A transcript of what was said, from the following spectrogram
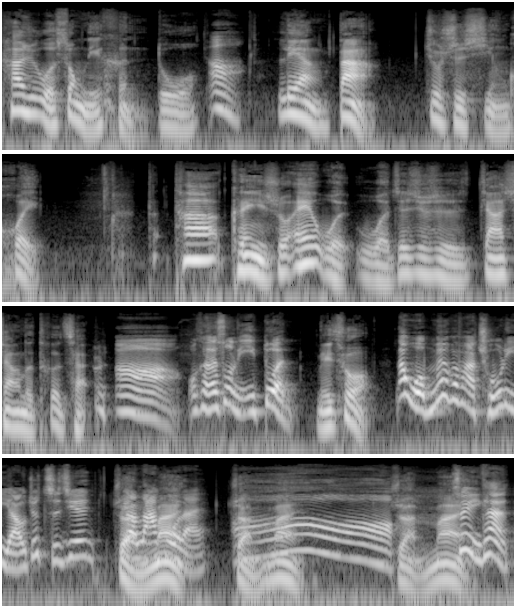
他如果送你很多，啊，量大就是行贿。他他可以说：“哎，我我这就是家乡的特产，啊，我可能送你一顿，没错，那我没有办法处理啊，我就直接要拉过来转卖哦，转卖。”所以你看，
